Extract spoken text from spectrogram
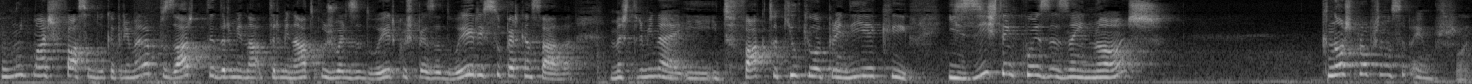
foi muito mais fácil do que a primeira, apesar de ter terminado, terminado com os joelhos a doer, com os pés a doer e super cansada. Mas terminei. E, e de facto, aquilo que eu aprendi é que existem coisas em nós que nós próprios não sabemos. Bem.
